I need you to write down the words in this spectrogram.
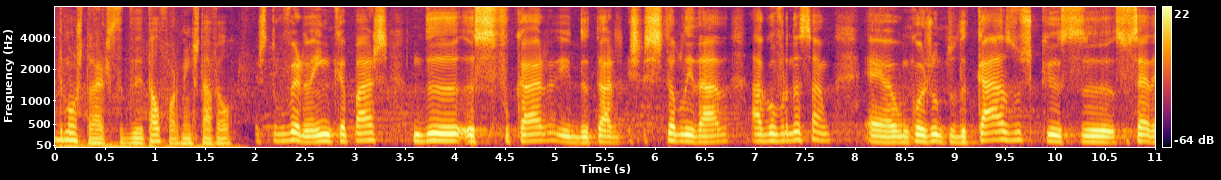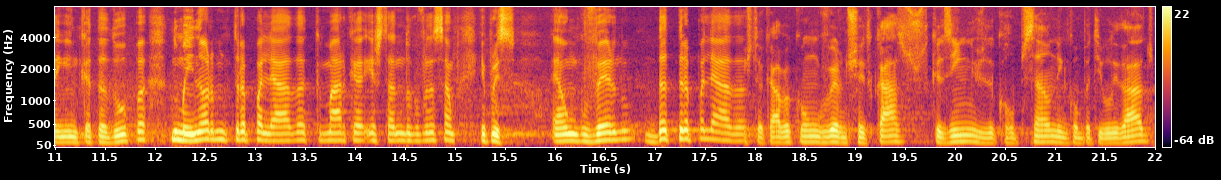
demonstrar-se de tal forma instável. Este governo é incapaz de se focar e de dar estabilidade à governação. É um conjunto de casos que se sucedem em catadupa, numa enorme atrapalhada que marca este ano de governação. E por isso, é um governo de atrapalhada. Isto acaba com um governo cheio de casos, de casinhos, de corrupção, de incompatibilidades,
